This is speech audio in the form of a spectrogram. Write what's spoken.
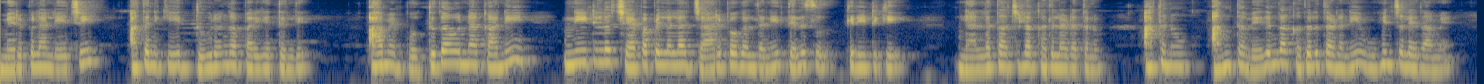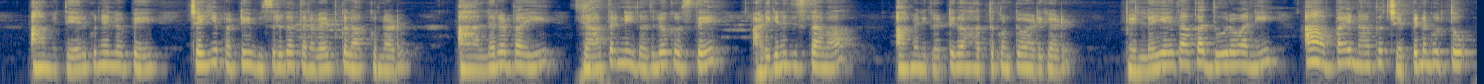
మెరుపులా లేచి అతనికి దూరంగా పరిగెత్తింది. ఆమె బొద్దుగా ఉన్నా కానీ నీటిలో చేపపిల్లలా జారిపోగలదని తెలుసు కిరీటికి. నల్లతాచులా కదిలాడతను. అతను అంత వేగంగా కదులుతాడని ఊహించలేదామె. ఆమె తేరుకునేలోపే చెయ్యి పట్టి విసురుగా తన వైపుకు లాక్కున్నాడు. ఆ అల్లరబ్బాయి రాత్రి నీ గదిలోకి వస్తే అడిగినదిస్తావా? ఆమెని గట్టిగా హత్తుకుంటూ అడిగాడు. పెళ్ళయ్యేదాకా దూరం అని ఆ అబ్బాయి నాతో చెప్పిన గుర్తు.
